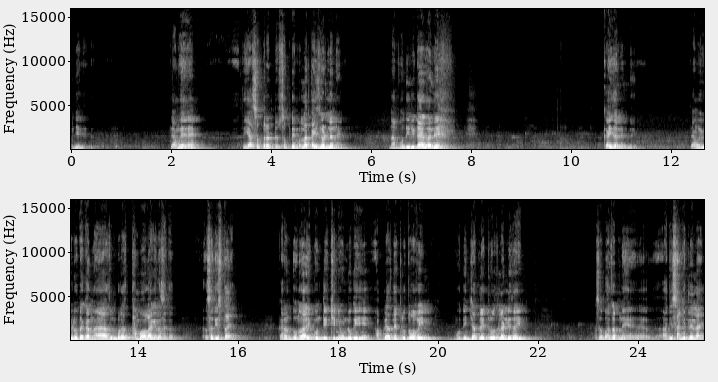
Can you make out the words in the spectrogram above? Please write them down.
म्हणजे त्यामुळे तर या सतरा सप्टेंबरला काहीच घडलं नाही. ना मोदी रिटायर झाले काही झालेलं नाही. त्यामुळे विरोधकांना अजून बरंच थांबावं लागेल असं असं दिसतं आहे कारण दोन हजार एकोणतीसची निवडणूक ही आपल्याच नेतृत्वात होईल मोदींच्याच नेतृत्वात लढली जाईल असं भाजपने आधी सांगितलेलं आहे.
